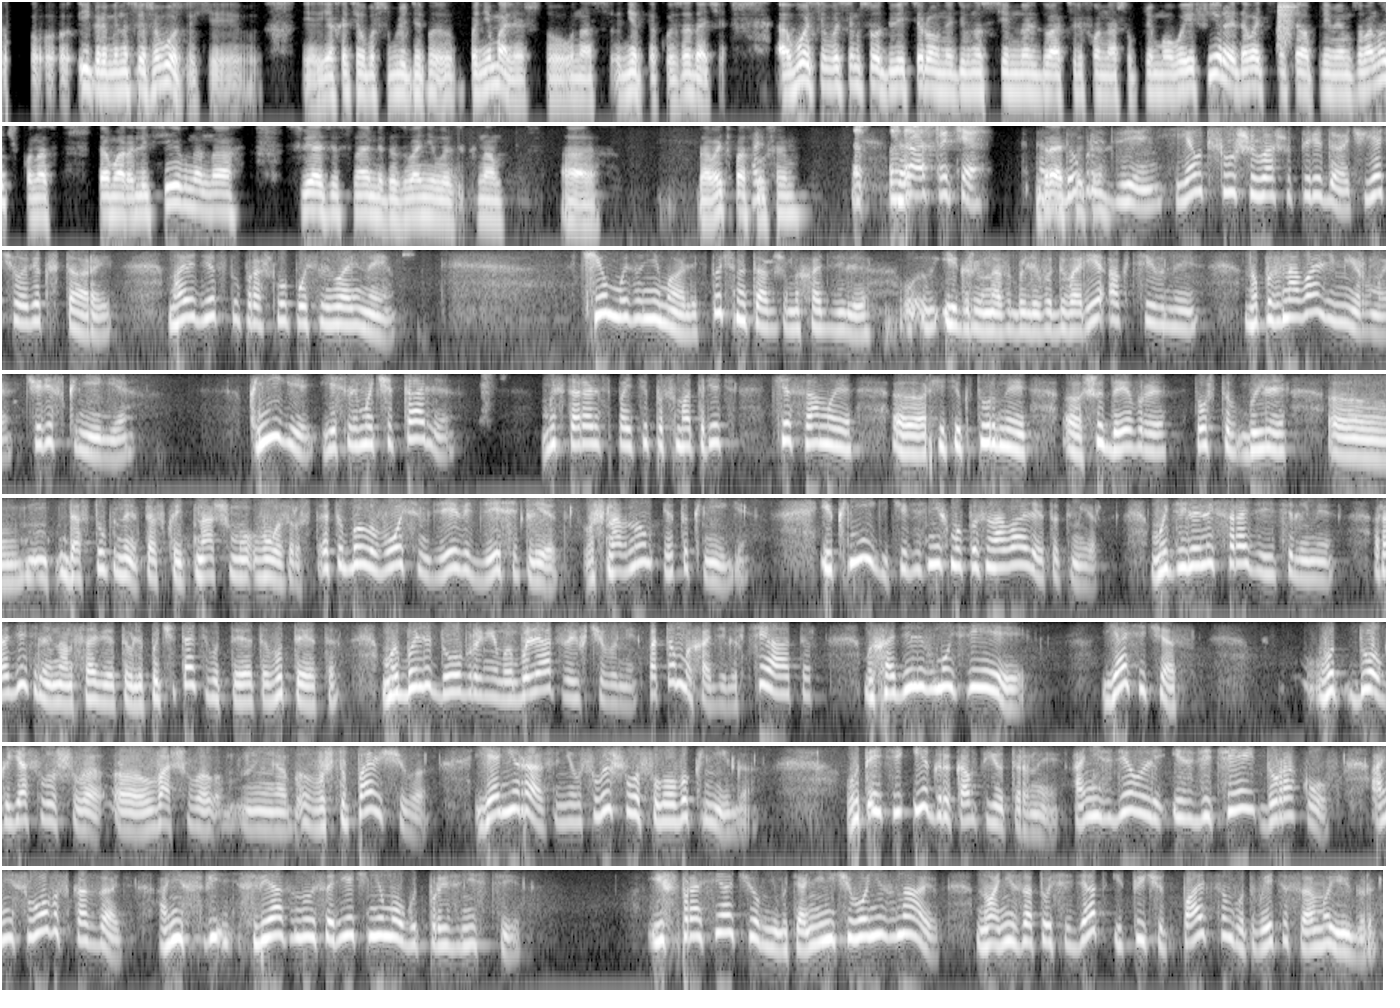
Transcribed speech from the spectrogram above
играми на свежем воздухе. Я хотел бы, чтобы люди понимали, что у нас нет такой задачи. 8 800 200 ровно 9702, телефон нашего прямого эфира. И давайте сначала примем звоночек. У нас Тамара Алексеевна на связи с нами дозвонилась к нам. А, давайте послушаем. Здравствуйте. Здравствуйте. Добрый день. Я вот слушаю вашу передачу. Я человек старый. Мое детство прошло после войны. Чем мы занимались? Точно так же мы ходили, игры у нас были во дворе активные, но познавали мир мы через книги. Книги, если мы читали, мы старались пойти посмотреть те самые э, архитектурные э, шедевры, то, что были э, доступны, так сказать, нашему возрасту. Это было 8, 9, 10 лет. В основном это книги. И книги, через них мы познавали этот мир. Мы делились с родителями – Родители нам советовали почитать вот это, вот это. Мы были добрыми, мы были отзывчивыми. Потом мы ходили в театр, мы ходили в музеи. Я сейчас, вот долго я слушала э, вашего э, выступающего, я ни разу не услышала слово «книга». Вот эти игры компьютерные, они сделали из детей дураков. Они слово сказать, они связанную речь не могут произнести – и спроси о чем-нибудь, они ничего не знают, но они зато сидят и тычут пальцем вот в эти самые игры.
